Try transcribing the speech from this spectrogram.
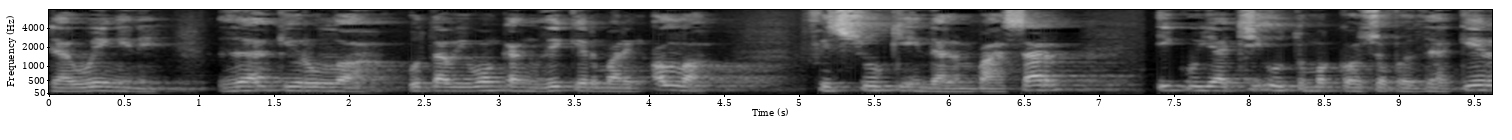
Dawing ini Zakirullah utawi wong kang zikir maring Allah Fisuki ing dalam pasar Iku yaji utumeko sopo zakir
